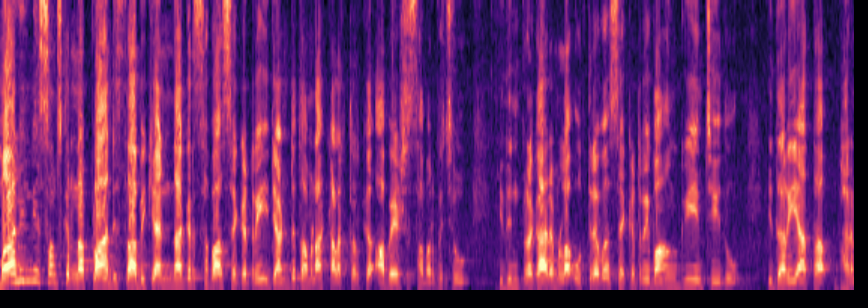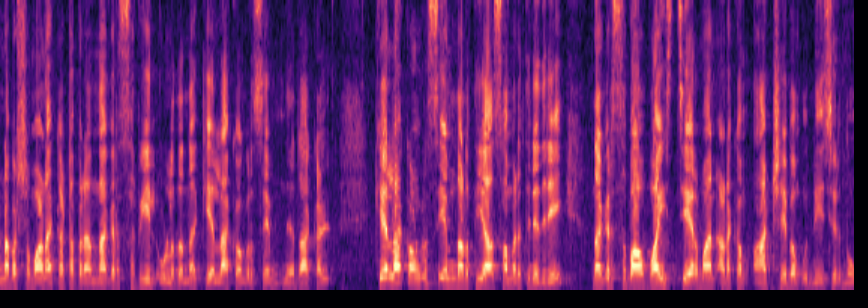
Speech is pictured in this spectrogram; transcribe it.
മാലിന്യ സംസ്കരണ പ്ലാന്റ് സ്ഥാപിക്കാൻ നഗരസഭാ സെക്രട്ടറി രണ്ടു തവണ കളക്ടർക്ക് അപേക്ഷ സമർപ്പിച്ചു. ഇതിൻ പ്രകാരമുള്ള ഉത്തരവ് സെക്രട്ടറി വാങ്ങുകയും ചെയ്തു. ഇതറിയാത്ത ഭരണപക്ഷമാണ് കട്ടപ്പന നഗരസഭയിൽ ഉള്ളതെന്ന് കേരള കോൺഗ്രസ് എം നേതാക്കൾ. കേരള കോൺഗ്രസ് എം നടത്തിയ സമരത്തിനെതിരെ നഗരസഭാ വൈസ് ചെയർമാൻ അടക്കം ആക്ഷേപം ഉന്നയിച്ചിരുന്നു.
